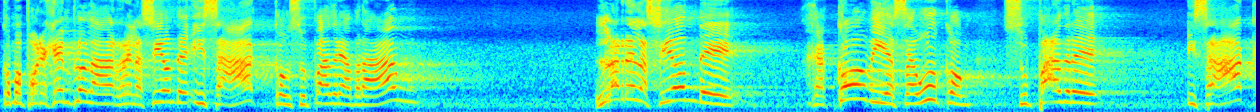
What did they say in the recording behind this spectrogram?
como por ejemplo la relación de Isaac con su padre Abraham, la relación de Jacob y Esaú con su padre Isaac,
